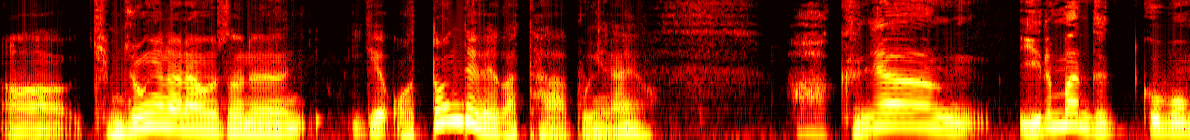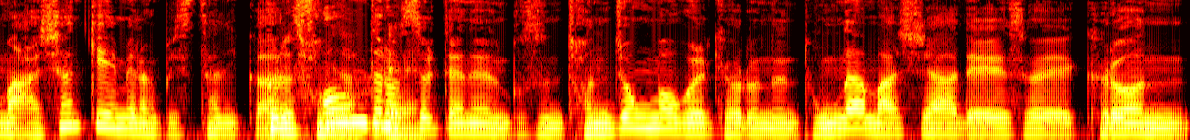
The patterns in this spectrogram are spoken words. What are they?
어, 김종현 아나운서는 이게 어떤 대회 같아 보이나요? 아, 그냥 이름만 듣고 보면 아시안 게임이랑 비슷하니까 그렇습니다. 처음 들었을 때는 무슨 전 종목을 겨루는 동남아시아 내에서의 그런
